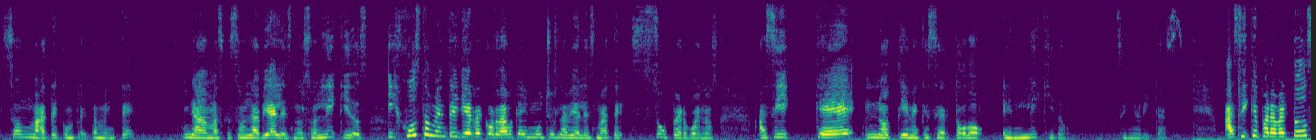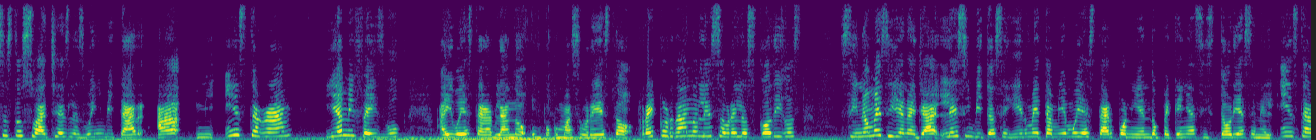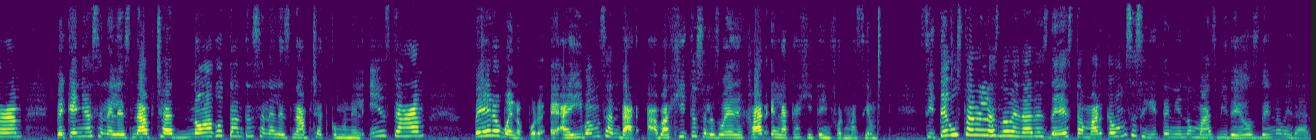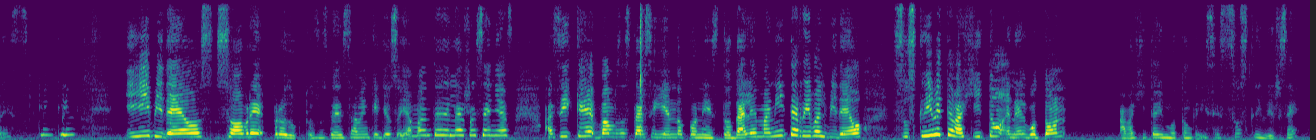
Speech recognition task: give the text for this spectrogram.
son mate completamente. Nada más que son labiales, no son líquidos. Y justamente ayer recordaba que hay muchos labiales mate súper buenos. Así que no tiene que ser todo en líquido señoritas. Así que para ver todos estos swatches les voy a invitar a mi Instagram y a mi Facebook. Ahí voy a estar hablando un poco más sobre esto, recordándoles sobre los códigos. Si no me siguen allá, les invito a seguirme. También voy a estar poniendo pequeñas historias en el Instagram, pequeñas en el Snapchat. No hago tantas en el Snapchat como en el Instagram. Pero bueno, por ahí vamos a andar. Abajito se los voy a dejar en la cajita de información. Si te gustaron las novedades de esta marca, vamos a seguir teniendo más videos de novedades. Clean, clean. Y videos sobre productos. Ustedes saben que yo soy amante de las reseñas. Así que vamos a estar siguiendo con esto. Dale manita arriba al video. Suscríbete abajito en el botón. Abajito hay un botón que dice suscribirse.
